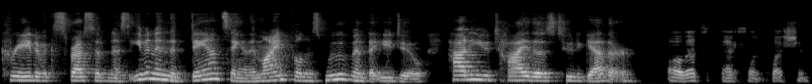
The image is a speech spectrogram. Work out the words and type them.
creative expressiveness, even in the dancing and the mindfulness movement that you do? How do you tie those two together? Oh, that's an excellent question.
